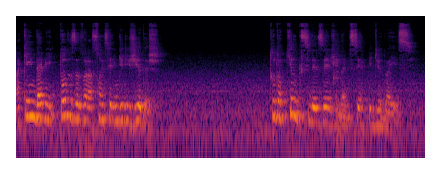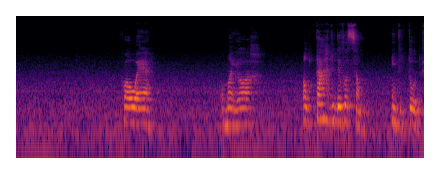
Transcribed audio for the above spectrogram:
a quem devem todas as orações serem dirigidas. Tudo aquilo que se deseja deve ser pedido a esse. Qual é o maior altar de devoção entre todos?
